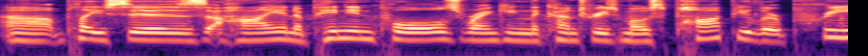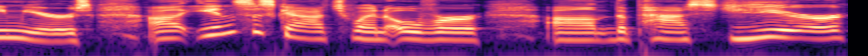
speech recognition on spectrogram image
uh, places high in opinion polls, ranking the country's most popular premiers uh, in Saskatchewan over um, the past year.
